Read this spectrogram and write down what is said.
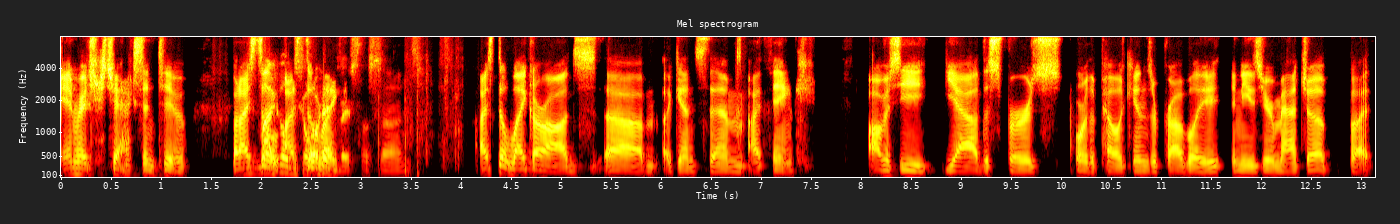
And Reggie Jackson too. But I still, Michael I still Jordan like versus the Suns. I still like our odds um, against them. I think obviously, yeah, the Spurs or the Pelicans are probably an easier matchup, but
